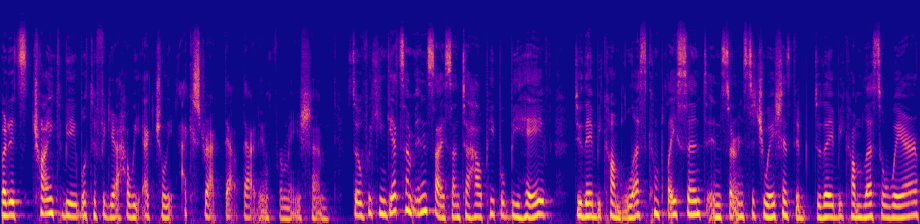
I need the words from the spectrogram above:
but it's trying to be able to figure out how we actually extract out that information. So if we can get some insights onto how people behave, do they become less complacent in certain situations? Do, they become less aware?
